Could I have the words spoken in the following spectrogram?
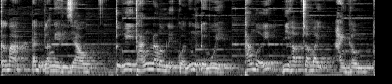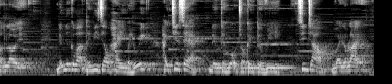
Các bạn đã được lắng nghe video tử vi tháng năm âm lịch của những người tuổi mùi. Tháng mới, nhị hợp trợ mệnh, hành thông, thuận lợi. Nếu như các bạn thấy video hay và hữu ích, hãy chia sẻ để ủng hộ cho kênh tử vi. Xin chào và hẹn gặp lại!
